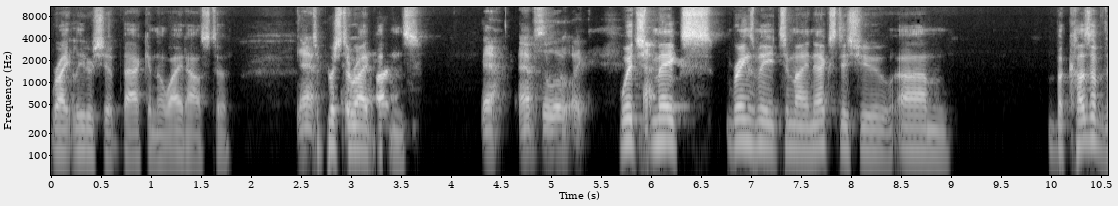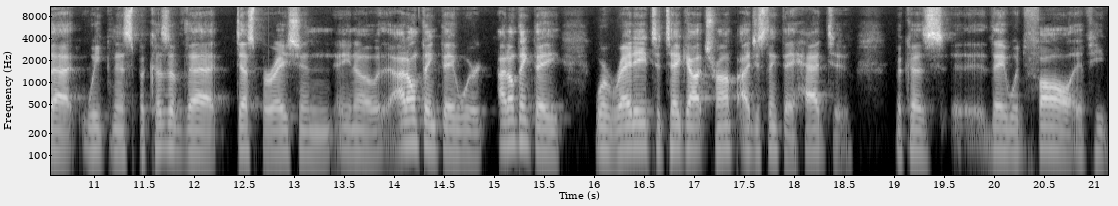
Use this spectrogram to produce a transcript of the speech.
right leadership back in the White House to yeah, to push the right buttons. yeah, absolutely. which Yeah. makes brings me to my next issue um because of that weakness because of that desperation you know i don't think they were i don't think they were ready to take out trump. I just think they had to because uh, they would fall if he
